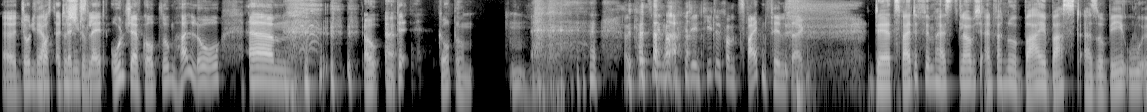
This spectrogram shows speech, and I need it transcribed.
Äh, Jodie ja, Foster, Jenny stimmt. Slate und Jeff Goldblum. Hallo. Ähm, oh, äh, Goldblum. Mm. Kannst du mir noch den Titel vom zweiten Film sagen? Der zweite Film heißt, glaube ich, einfach nur By Bust, also B-U-Y-B-U-S-T.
